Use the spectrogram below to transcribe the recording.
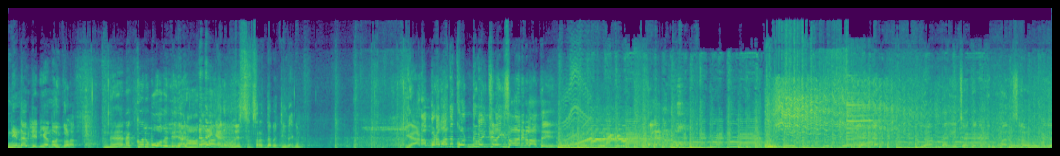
ഇനി ഉണ്ടാവില്ല ഇനി ഞാൻ നോക്കിക്കോളാം. നിനക്കൊരു ബോധമില്ലേ. ഞാൻ അതാ. ഒരു ശ്രദ്ധ പറ്റിയതാ? ഞാൻ എടപ്പട വന്ന് കൊണ്ടുവയ്ക്കണ ഈ സാധനങ്ങളകത്ത് ഈ ചെക്കൻ എനിക്ക് മനസ്സിലാവുന്നില്ല.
